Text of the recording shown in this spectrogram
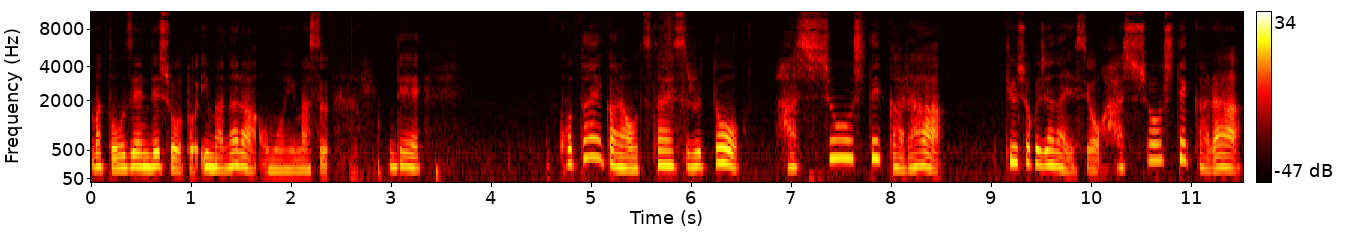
まあ、当然でしょうと今なら思います。で答えからお伝えすると発症してから給食じゃないですよ発症してから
